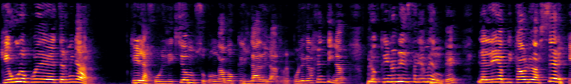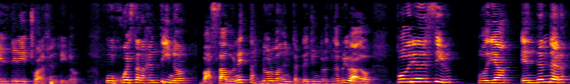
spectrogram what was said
Que uno puede determinar que la jurisdicción, supongamos que es la de la República Argentina, pero que no necesariamente la ley aplicable va a ser el derecho argentino. Un juez argentino, basado en estas normas de derecho internacional privado, podría decir, podría entender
